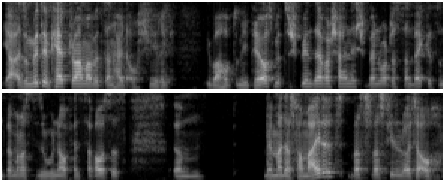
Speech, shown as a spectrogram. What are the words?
ja, also mit dem Cap-Drama wird es dann halt auch schwierig, überhaupt um die Playoffs mitzuspielen, sehr wahrscheinlich, wenn Rogers dann weg ist und wenn man aus diesem Hinaufenster raus ist. Ähm, wenn man das vermeidet, was, was viele Leute auch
